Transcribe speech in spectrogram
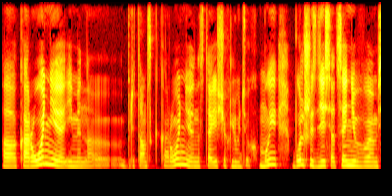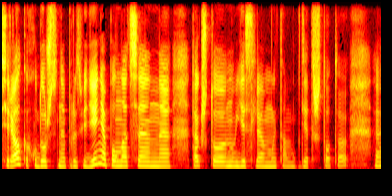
э, короне, именно британской короне, настоящих людях. Мы больше здесь оцениваем сериал как художественное произведение, обсуждение полноценное. Так что, ну, если мы там где-то что-то э,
